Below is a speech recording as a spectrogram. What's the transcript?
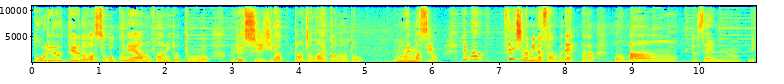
交流っていうのはすごくねあのファンにとっても嬉しい日だったんじゃないかなと思いますよ。でまあ選手の皆さんもねまだ本番予選に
